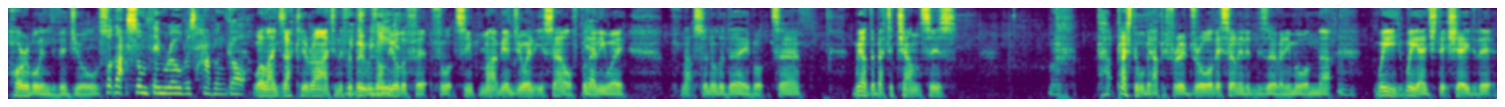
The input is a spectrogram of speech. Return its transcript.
horrible individuals. But that's something Rovers haven't got. Well, exactly right. And if the boot was on the other fit foot, you might be enjoying it yourself. But Yeah. anyway, that's another day. But uh, we had the better chances. Preston will be happy for a draw. They certainly didn't deserve any more than that. Mm. We we edged it, shaded it.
